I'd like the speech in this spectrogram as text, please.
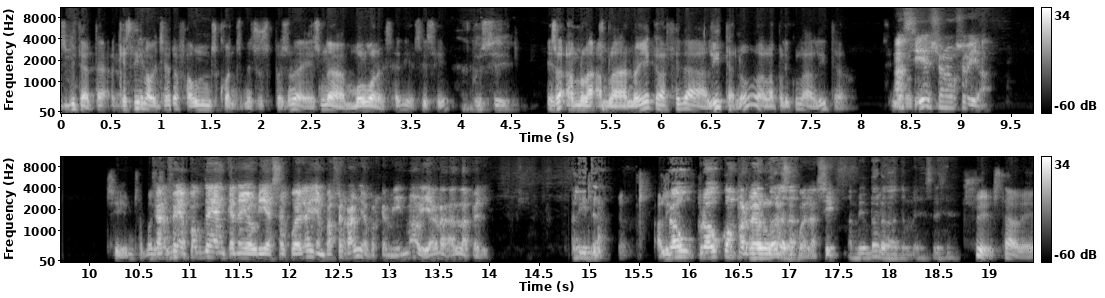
És veritat, eh? aquesta la vaig veure fa uns quants mesos, però és una, és una molt bona sèrie, sí, sí. Pues sí. És amb la, amb la noia que va fer d'Alita, no? A la pel·lícula Alita. Si no Ah, sí? Això no ho sabia. Sí, em sembla Encara que sí. feia poc deien que no hi hauria seqüela i em va fer ràbia, perquè a mi m'havia agradat la pel·li. Alita. Alita. Prou, prou com per veure una seqüela, sí. A mi em va agradar també, sí, sí. Sí, està bé,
